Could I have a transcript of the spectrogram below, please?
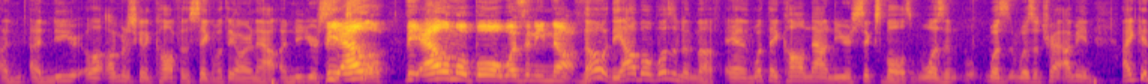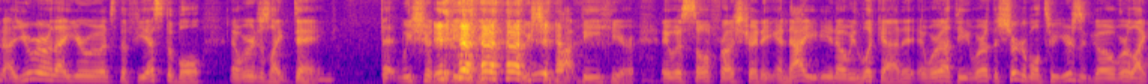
a, a New Year, well, I'm just going to call it for the sake of what they are now, a New Year's The Six Al- bowl. the Alamo Bowl wasn't enough. No, the Alamo wasn't enough, and what they call now New Year's Six bowls wasn't was was a trap. I mean, I can you remember that year we went to the Fiesta Bowl and we were just like, dang, that we shouldn't be here. We should Yeah. not be here. It was so frustrating. And now you you know we look at it and we're at the we're at the Sugar Bowl two years ago. We're like,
